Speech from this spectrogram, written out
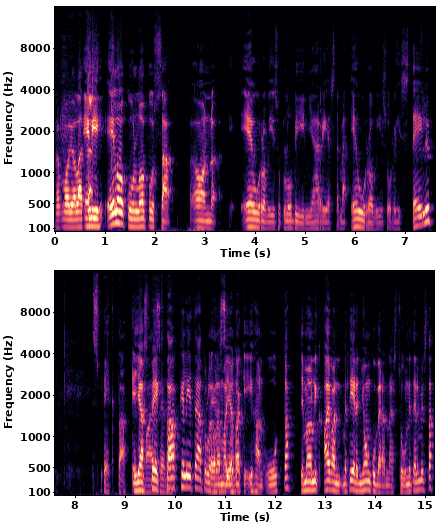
No, Voi olla, että... Eli elokuun lopussa on Euroviisuklubiin järjestämä Euroviisuristeily. Spektaakkeli. Ja spektaakkeli, tämä tulee olemaan jotakin ihan uutta. Ja mä, on niin aivan, mä tiedän jonkun verran näistä suunnitelmista.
